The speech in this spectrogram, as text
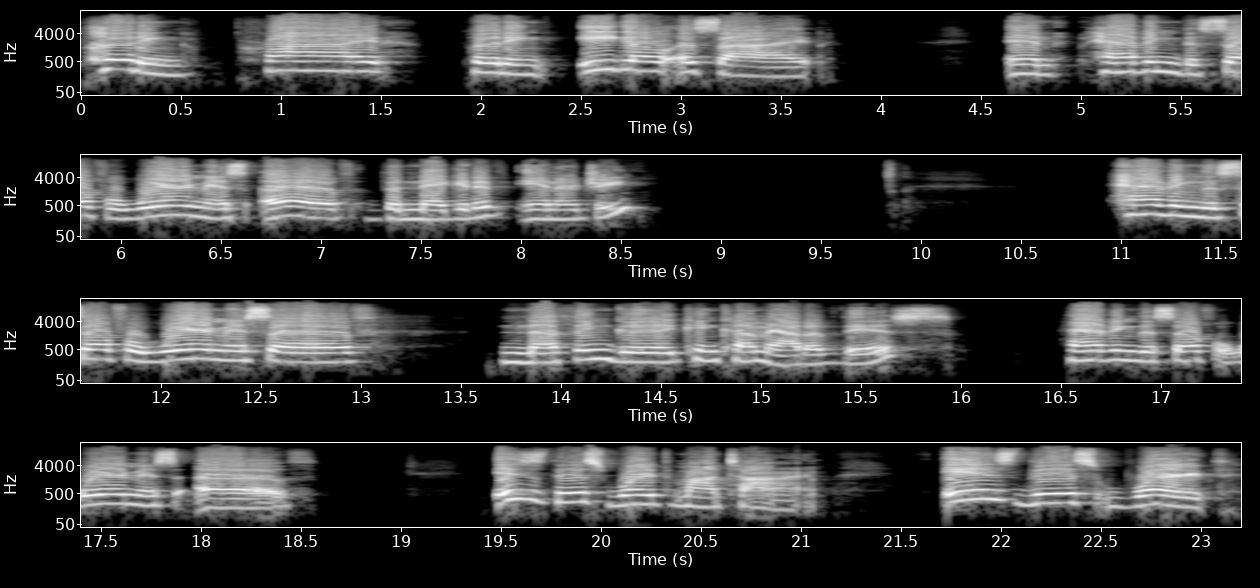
Putting pride, putting ego aside, and having the self awareness of the negative energy, having the self awareness of nothing good can come out of this, having the self awareness of is this worth my time? Is this worth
